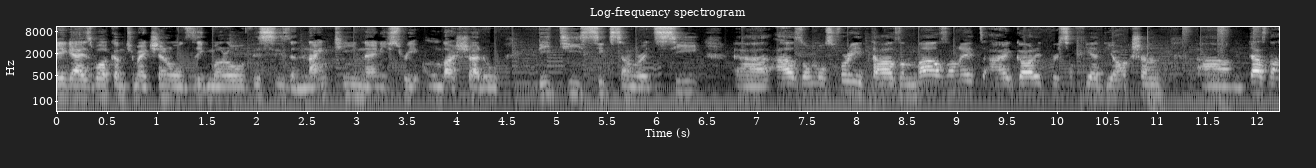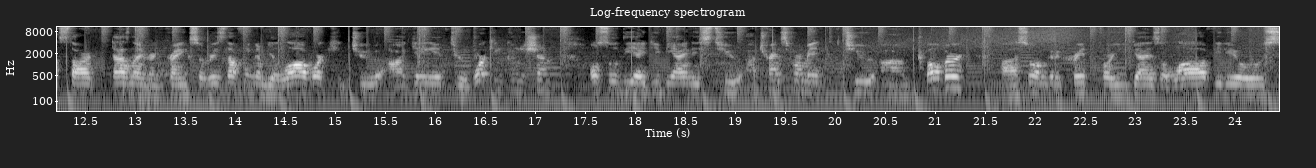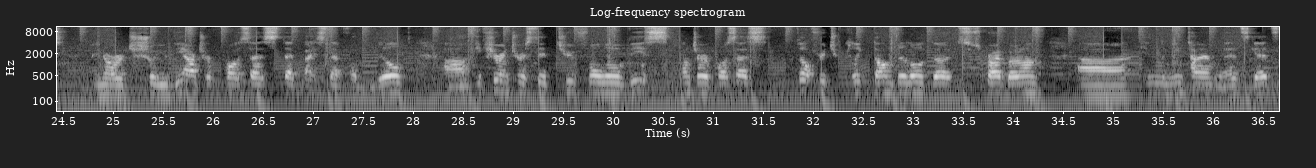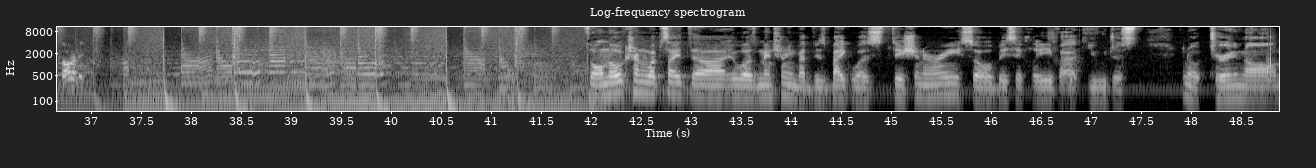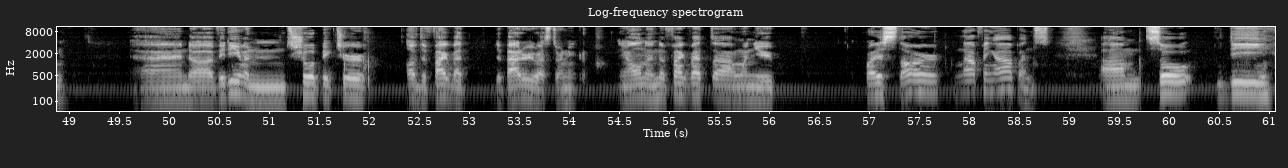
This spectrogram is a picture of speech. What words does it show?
Hey guys, welcome to my channel Zigmoto. This is a 1993 Honda Shadow VT600C. Uh, has almost 40,000 miles on it. I got it recently at the auction. Um, does not start, does not even crank, so there's definitely going to be a lot of work into uh, getting it to working condition. Also, the idea behind is to uh, transform it to um, bobber. Uh, so I'm going to create for you guys a lot of videos in order to show you the entire process step by step of the build. Uh, if you're interested to follow this entire process, feel free to click down below the subscribe button. Uh, in the meantime, let's get started. So on the auction website, uh, it was mentioning that this bike was stationary. So basically that you just, you know, turn it on. And uh, they didn't even show a picture of the fact that the battery was turning on and the fact that uh, when you press start, nothing happens. Um, so the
